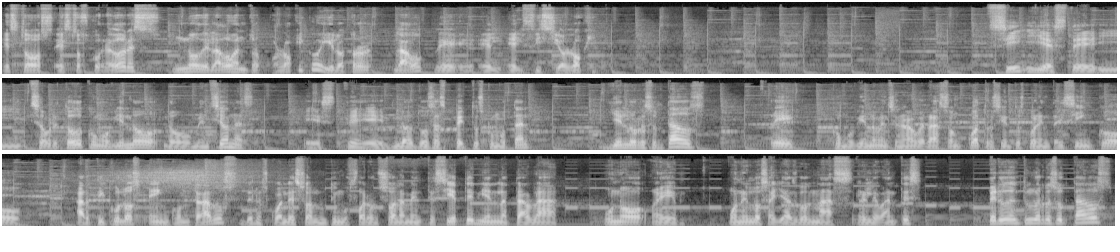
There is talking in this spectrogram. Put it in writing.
estos, estos corredores, uno del lado antropológico y el otro lado el fisiológico. Sí, y este, y sobre todo, como bien lo, mencionas, este, los dos aspectos como tal. Y en los resultados, eh, como bien lo mencionaba, ¿verdad? Son 445 artículos encontrados, de los cuales al último fueron solamente 7. Bien, la tabla uno eh, pone los hallazgos más relevantes. Pero dentro de los resultados,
